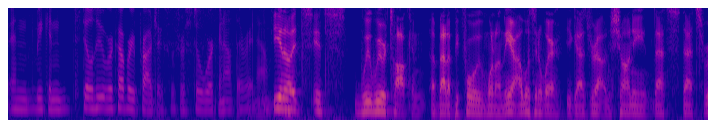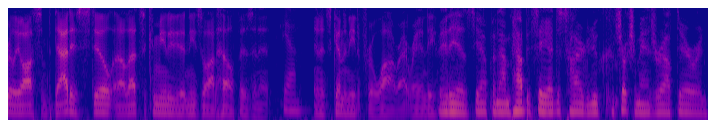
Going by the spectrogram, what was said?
and we can still do recovery projects, which we're still working out there right now. You know, it's it's we, we were talking about it before we went on the air. I wasn't aware you guys were out in Shawnee. That's that's really awesome. But that is still uh, that's a community that needs a lot of help, isn't it? Yeah. And it's going to need it for a while, right, Randy? It is, yep. And I'm happy to say I just hired a new construction manager out there, and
